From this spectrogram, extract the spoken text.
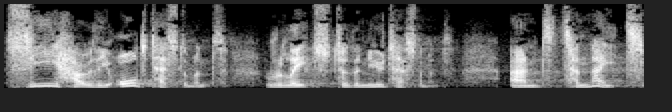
see how the Old Testament relates to the New Testament. And tonight,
